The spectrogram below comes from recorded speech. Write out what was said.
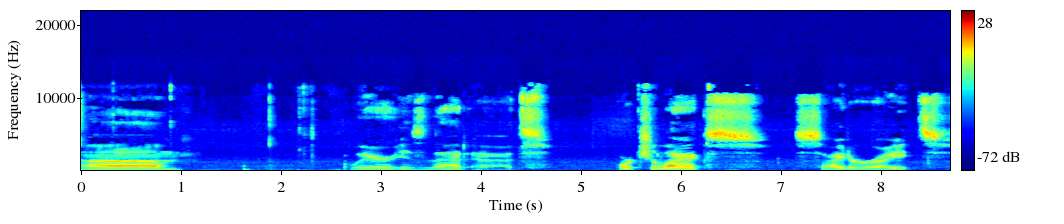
Um, where is that at? Orchulax, Ciderite.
